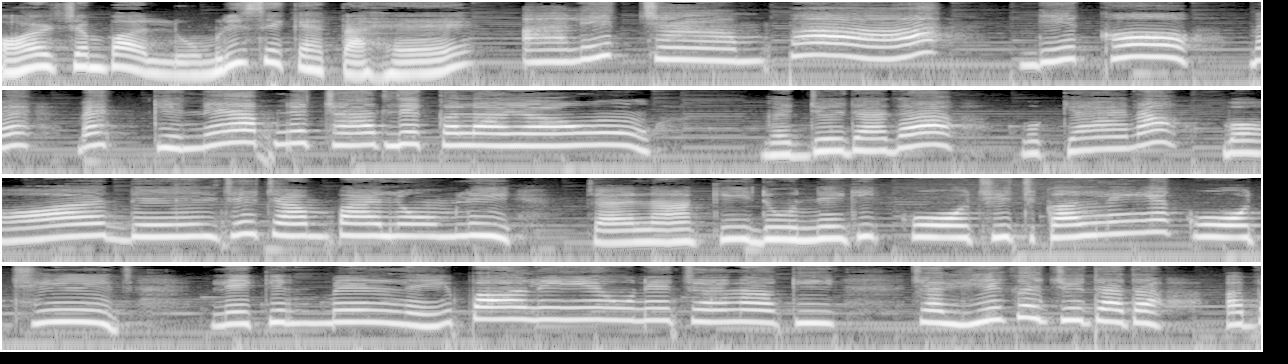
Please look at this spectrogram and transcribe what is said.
और चंपा लोमड़ी से कहता है, अरे चंपा, देखो, मैं मैं किन्हें अपने साथ लेकर आया हूँ। गज्जू दादा, वो क्या है ना, बहुत देर से चंपा लोमड़ी, चालाकी ढूँढने की कोशिश कर रही है, कोशिश, लेकिन मिल नहीं पा रही है उन्हें चालाकी। चलिए गज्जू दादा। अब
